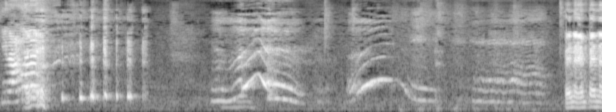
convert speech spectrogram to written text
กี่หลังเลย ไปไหนไปไหน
